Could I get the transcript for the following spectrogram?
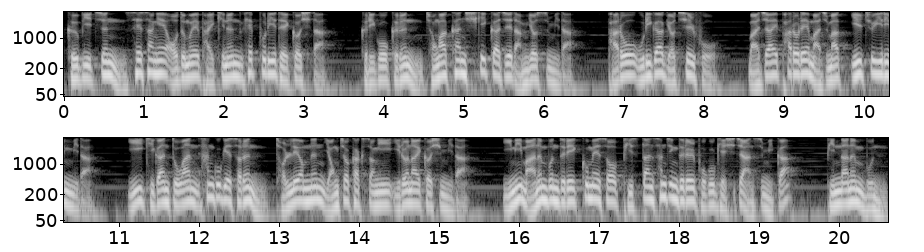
그 빛은 세상의 어둠을 밝히는 횃불이 될 것이다. 그리고 그는 정확한 시기까지 남겼습니다. 바로 우리가 며칠 후 맞아의 8월의 마지막 일주일입니다. 이 기간 동안 한국에서는 전례 없는 영적 각성이 일어날 것입니다. 이미 많은 분들이 꿈에서 비슷한 상징들을 보고 계시지 않습니까? 빛나는 문,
